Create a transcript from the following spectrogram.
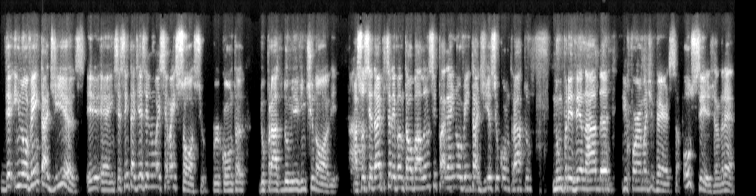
De, em 90 dias, ele, é, em 60 dias, ele não vai ser mais sócio, por conta do prazo de 2029. A sociedade precisa levantar o balanço e pagar em 90 dias se o contrato não prevê nada de forma diversa. Ou seja, André,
